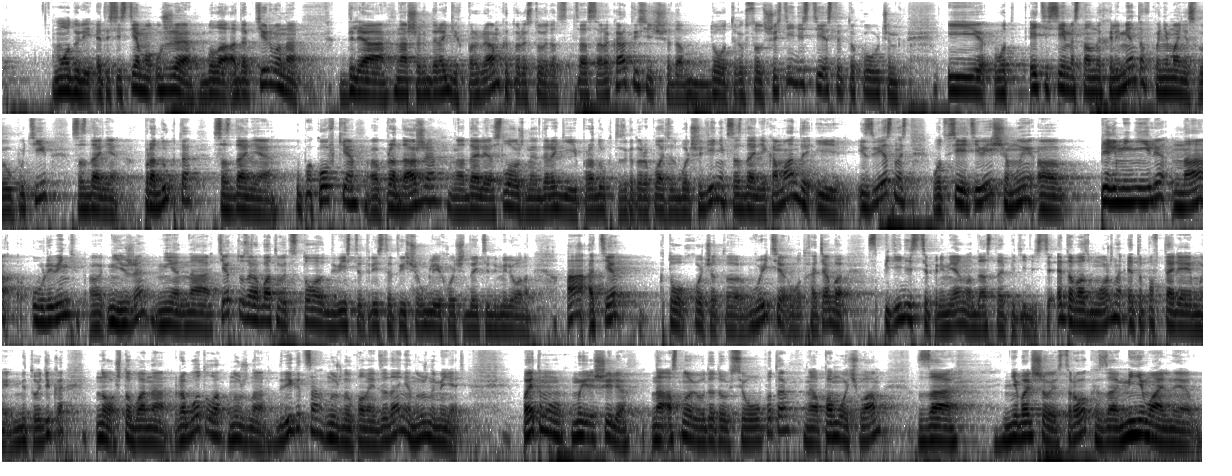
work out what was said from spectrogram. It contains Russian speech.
модулей. Эта система уже была адаптирована для наших дорогих программ, которые стоят от 140 тысяч до 360, если это коучинг. И вот эти семь основных элементов, понимание своего пути, создание продукта, создание упаковки, э, продажи, а далее сложные дорогие продукты, за которые платят больше денег, создание команды и известность. Вот все эти вещи мы э, переменили на уровень э, ниже, не на тех, кто зарабатывает 100, 200, 300 тысяч рублей и хочет дойти до миллиона, а от тех, кто хочет э, выйти вот хотя бы с 50 примерно до 150. Это возможно, это повторяемая методика, но чтобы она работала, нужно двигаться, нужно выполнять задания, нужно менять. Поэтому мы решили на основе вот этого всего опыта э, помочь вам за небольшой срок, за минимальные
